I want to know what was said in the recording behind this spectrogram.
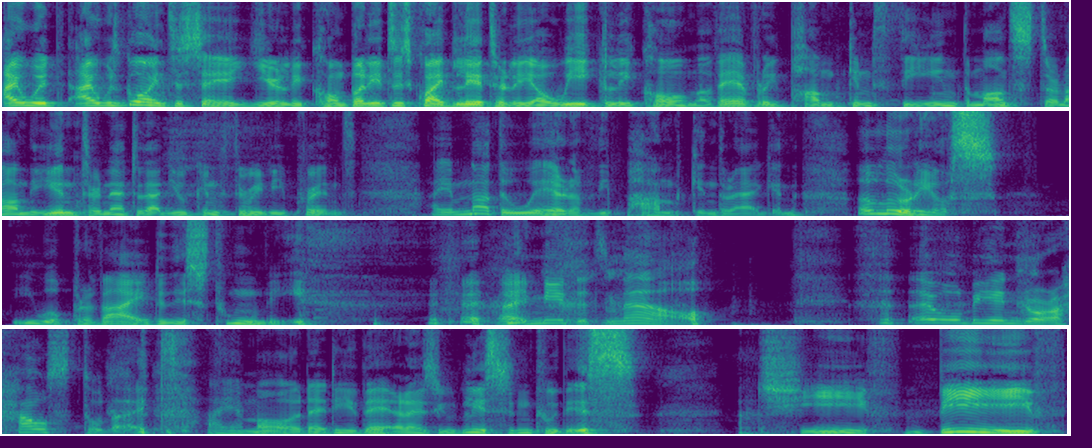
I would I was going to say a yearly comb, but it is quite literally a weekly comb of every pumpkin themed monster on the internet that you can 3D print. I am not aware of the pumpkin dragon. Alurius, you will provide this to me. I need it now. I will be in your house tonight. I am already there as you listen to this. Chief Beef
